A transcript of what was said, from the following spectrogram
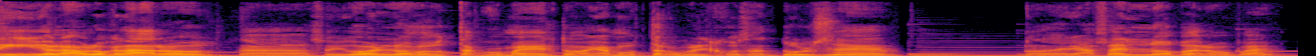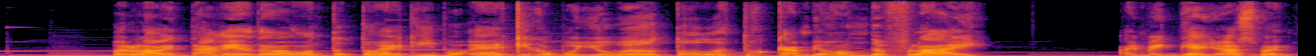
sí, yo le hablo claro, o sea, soy gordo, me gusta comer, todavía me gusta comer cosas dulces, no debería hacerlo, pero pues. Pero la ventaja que yo tengo con todos estos equipos es que como yo veo todos estos cambios on the fly, I make the adjustment.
